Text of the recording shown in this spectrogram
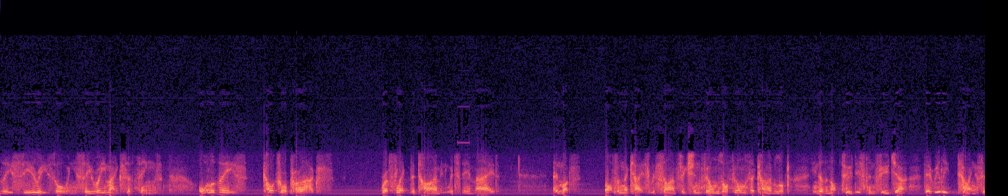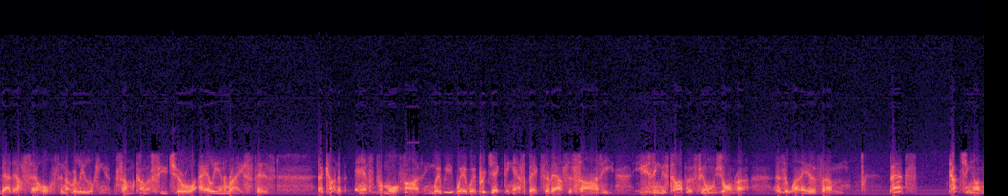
Of these series, or when you see remakes of things, all of these cultural products reflect the time in which they're made. And what's often the case with science fiction films or films that kind of look into the not too distant future, they're really telling us about ourselves. They're not really looking at some kind of future or alien race. There's a kind of anthropomorphizing where, we, where we're projecting aspects of our society using this type of film genre as a way of um, touching on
